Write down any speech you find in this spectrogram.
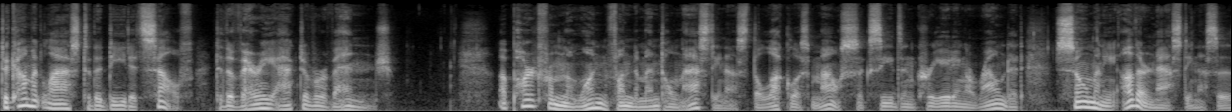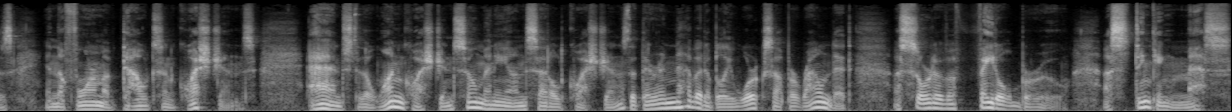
To come at last to the deed itself, to the very act of revenge. Apart from the one fundamental nastiness, the luckless mouse succeeds in creating around it so many other nastinesses in the form of doubts and questions, adds to the one question so many unsettled questions that there inevitably works up around it a sort of a fatal brew, a stinking mess,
